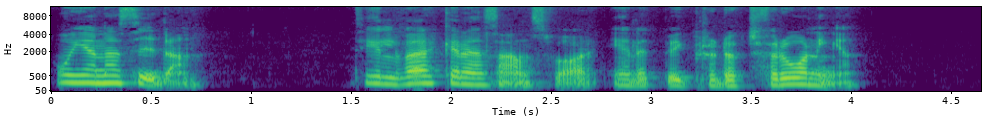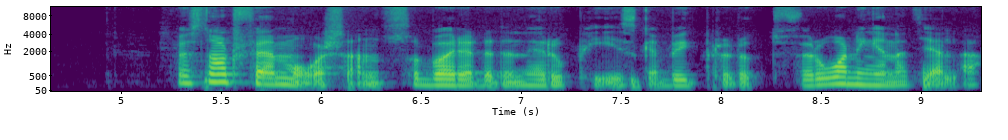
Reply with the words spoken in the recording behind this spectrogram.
å ena sidan tillverkarens ansvar enligt byggproduktförordningen. För snart fem år sedan så började den europeiska byggproduktförordningen att gälla.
